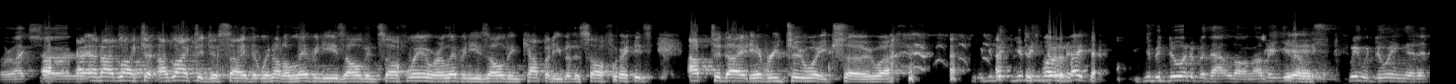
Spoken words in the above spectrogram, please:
all right. So, uh, and I'd like to, I'd like to just say that we're not 11 years old in software. We're 11 years old in company, but the software is up to date every two weeks. So, uh, you've been, you've been doing it, that. You've been doing it for that long. I mean, you yes. know, we, we, were doing it at,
